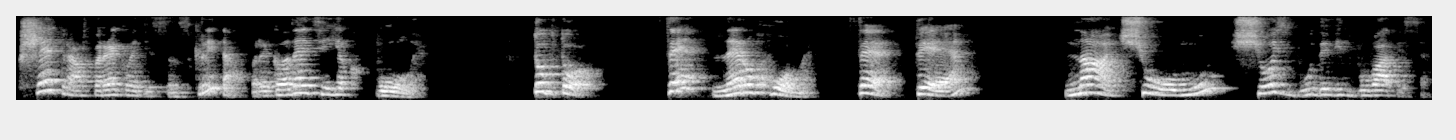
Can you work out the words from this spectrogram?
Кшетра в перекладі з санскрита перекладається як поле. Тобто це нерухоме, це те, на чому щось буде відбуватися.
